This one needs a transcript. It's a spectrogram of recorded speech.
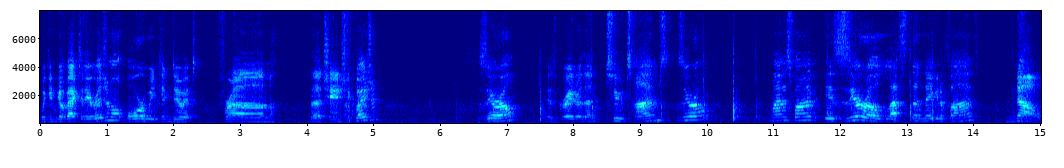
We can go back to the original, or we can do it from the changed equation. 0 is greater than 2 times 0 minus 5. Is 0 less than negative 5? No.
